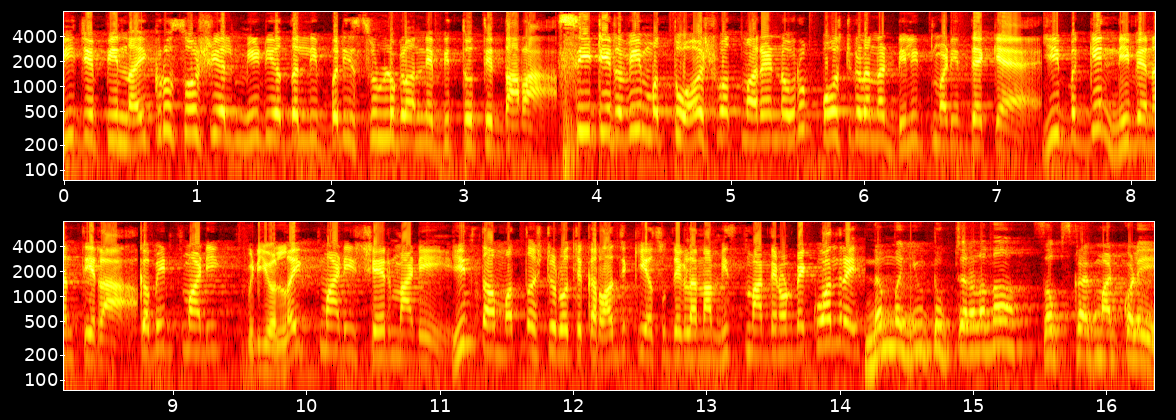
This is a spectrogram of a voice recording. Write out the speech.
ಬಿಜೆಪಿ ನಾಯಕರು ಸೋಷಿಯಲ್ ಮೀಡಿಯಾದಲ್ಲಿ ಬರೀ ಸುಳ್ಳುಗಳನ್ನೇ ಬಿತ್ತುತ್ತಿದ್ದಾರಾ? ಸಿಟಿ ರವಿ ಮತ್ತು ಅಶ್ವಥ್ ನಾರಾಯಣ್ ಅವರು ಪೋಸ್ಟ್ ಗಳನ್ನ ಡಿಲೀಟ್ ಮಾಡಿದ್ದಕ್ಕೆ ಈ ಬಗ್ಗೆ ನೀವೇನಂತೀರಾ ಕಮೆಂಟ್ ಮಾಡಿ ವಿಡಿಯೋ ಲೈಕ್ ಮಾಡಿ ಶೇರ್ ಮಾಡಿ. ಇಂತ ಮತ್ತಷ್ಟು ರೋಚಕ ರಾಜಕೀಯ ಸುದ್ದಿಗಳನ್ನ ಮಿಸ್ ಮಾಡದೆ ನೋಡ್ಬೇಕು ಅಂದ್ರೆ ನಮ್ಮ ಯೂಟ್ಯೂಬ್ ಚಾನಲ್ ಅನ್ನ ಸಬ್ಸ್ಕ್ರೈಬ್ ಮಾಡ್ಕೊಳ್ಳಿ.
